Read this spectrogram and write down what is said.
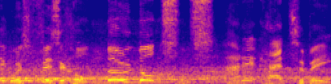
Defending was physical, no nonsense, and it had to be.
